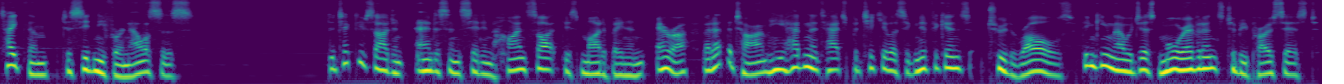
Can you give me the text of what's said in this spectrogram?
take them to Sydney for analysis. Detective Sergeant Anderson said in hindsight this might have been an error, but at the time he hadn't attached particular significance to the rolls, thinking they were just more evidence to be processed.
